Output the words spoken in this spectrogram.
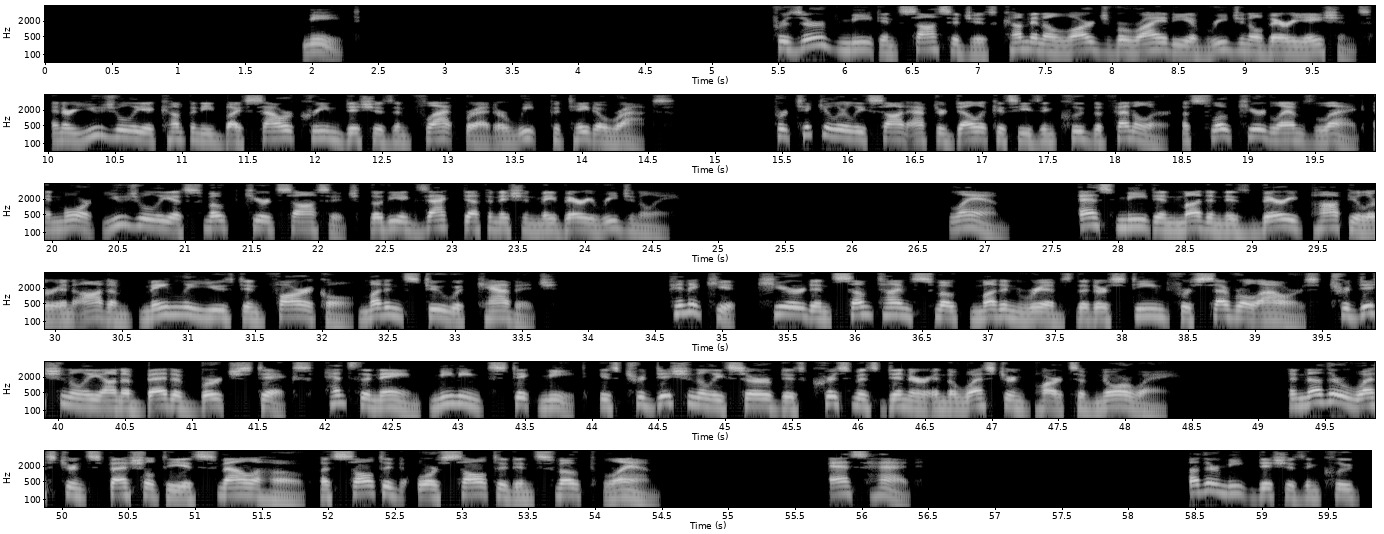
Meat Preserved meat and sausages come in a large variety of regional variations, and are usually accompanied by sour cream dishes and flatbread or wheat potato wraps. Particularly sought-after delicacies include the fenalår, a slow-cured lamb's leg, and morr, usually a smoked cured sausage, though the exact definition may vary regionally. Lamb S meat and mutton is very popular in autumn, mainly used in fårikål mutton stew with cabbage. Pinnekjøtt, cured and sometimes smoked mutton ribs that are steamed for several hours, traditionally on a bed of birch sticks, hence the name, meaning stick meat, is traditionally served as Christmas dinner in the western parts of Norway. Another western specialty is smalahove, a salted, or salted and smoked, lamb's head. Other meat dishes include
